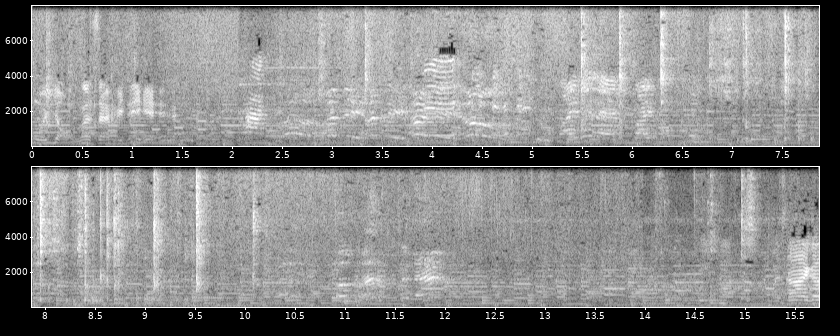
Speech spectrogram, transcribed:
หมูหยองอะแซ่บพี่ดีผักเออไใส่ปได้แหละ ช่ก็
